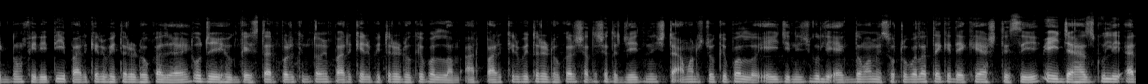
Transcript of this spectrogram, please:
একদম ফ্রিতেই পার্কের ভিতরে ঢোকা যায়। তো যাই হোক গাইস তারপর কিন্তু আমি পার্কের ভিতরে ঢুকে পড়লাম। আর পার্কের ভিতরে ঢোকার সাথে সাথে যে জিনিসটা আমার চোখে পড়ল, এই জিনিসগুলি একদম আমি ছোটবেলা থেকে দেখে আসতেছি। এই জাহাজগুলি আর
